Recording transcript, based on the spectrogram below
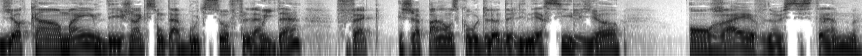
Il y a quand même des gens qui sont à bout de souffle là-dedans. Fait que je pense qu'au-delà de l'inertie, il y a on rêve d'un système,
